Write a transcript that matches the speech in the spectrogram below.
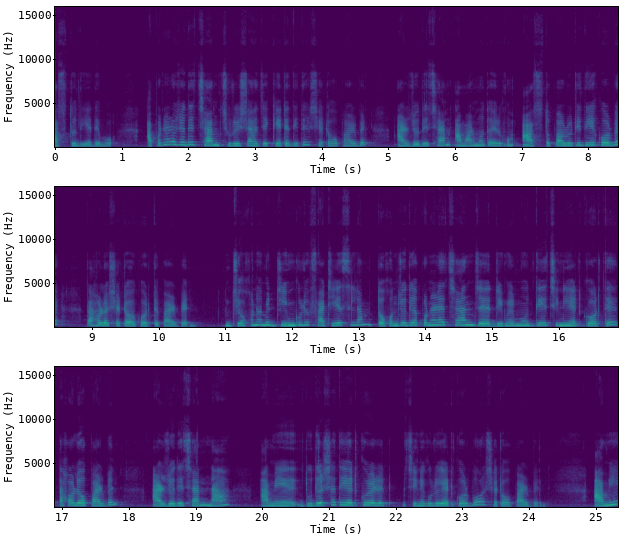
আস্ত দিয়ে দেবো। আপনারা যদি চান ছুরির সাহায্যে কেটে দিতে, সেটাও পারবেন। আর যদি চান আমার মতো এরকম আস্ত পাউরুটি দিয়ে করবে, তাহলে সেটাও করতে পারবেন। যখন আমি ডিমগুলো ফাটিয়েছিলাম, তখন যদি আপনারা চান যে ডিমের মধ্যে চিনি এড করতে, তাহলেও পারবেন। আর যদি চান না, আমি দুধের সাথে এড করে চিনিগুলো এড করব, সেটাও পারবেন। আমি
